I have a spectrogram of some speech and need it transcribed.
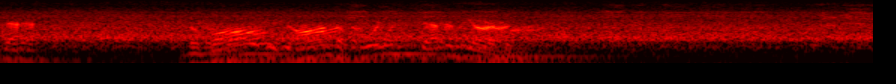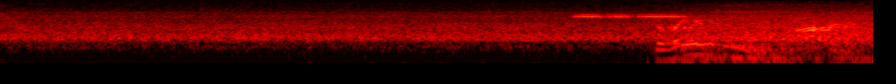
seven. The ball is on the 47-yard line. Of game, offense.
